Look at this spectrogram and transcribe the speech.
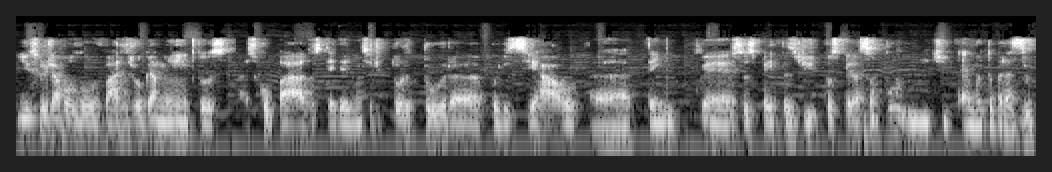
isso já rolou vários julgamentos, os culpados, tem denúncia de tortura policial, uh, tem é, suspeitas de conspiração política. É muito Brasil.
